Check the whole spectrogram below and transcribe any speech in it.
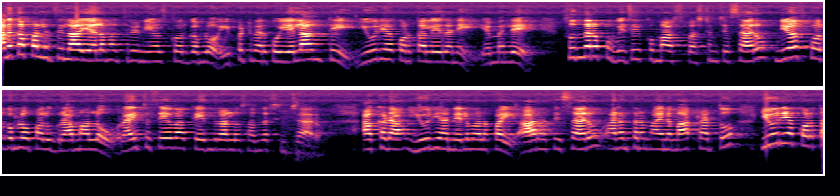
అనకాపల్లి జిల్లా యలమంచిలి నియోజకవర్గంలో ఇప్పటి వరకు ఎలాంటి యూరియా కొరత లేదని ఎమ్మెల్యే సుందరపు విజయ్ కుమార్ స్పష్టం చేశారు. నియోజకవర్గంలో పలు గ్రామాల్లో రైతు సేవా కేంద్రాల్లో సందర్శించారు. అక్కడ యూరియా నిల్వలపై ఆరా తీశారు. అనంతరం ఆయన మాట్లాడుతూ యూరియా కొరత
